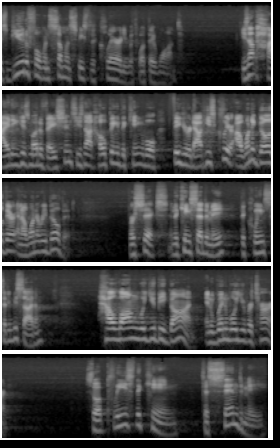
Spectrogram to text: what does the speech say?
It's beautiful when someone speaks with clarity with what they want. He's not hiding his motivations. He's not hoping the king will figure it out. He's clear. I want to go there and I want to rebuild it. Verse 6 And the king said to me, the queen sitting beside him, How long will you be gone? And when will you return? So it pleased the king to send me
